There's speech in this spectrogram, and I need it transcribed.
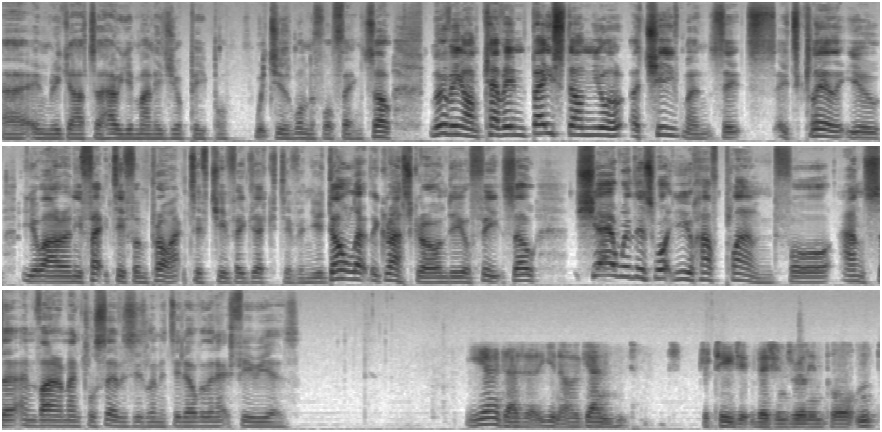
uh, in regard to how you manage your people which is a wonderful thing. So, moving on, Kevin, based on your achievements, it's it's clear that you you are an effective and proactive chief executive, and you don't let the grass grow under your feet. So, Share with us what you have planned for ANSA Environmental Services Limited over the next few years. Yeah, Des, you know, again, strategic vision is really important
